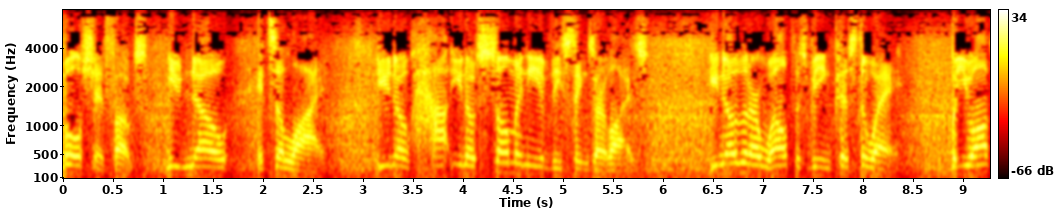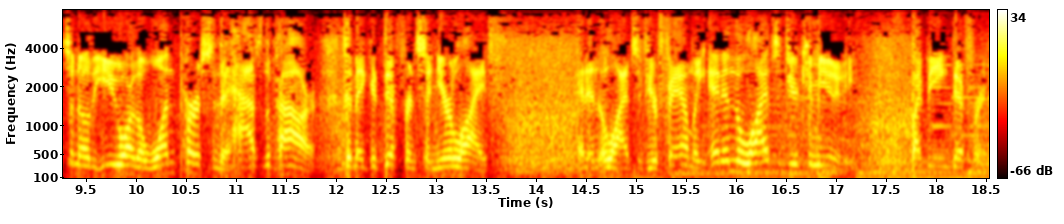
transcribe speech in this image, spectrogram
Bullshit, folks. You know it's a lie. You know how. You know so many of these things are lies. You know that our wealth is being pissed away, but you also know that you are the one person that has the power to make a difference in your life and in the lives of your family and in the lives of your community by being different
